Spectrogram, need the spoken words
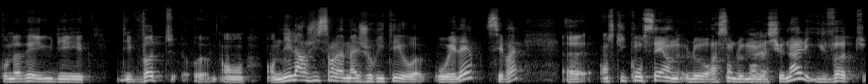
qu'on avait eu des des votes euh, en, élargissant la majorité au, LR, c'est vrai. Euh, en ce qui concerne le Rassemblement national, ils votent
